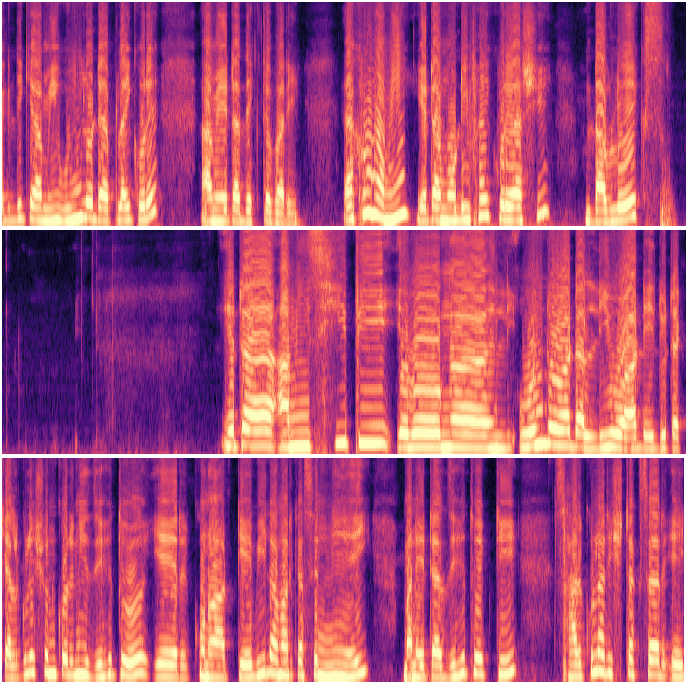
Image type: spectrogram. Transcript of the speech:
একদিকে আমি উইনলোড অ্যাপ্লাই করে আমি এটা দেখতে পারি। এখন আমি এটা মডিফাই করে আসি ডাব্লু এক্স এটা আমি সিপি এবং উইন্ডোয়ার্ড আর লিওয়ার্ড এই দুইটা ক্যালকুলেশন করে নিই যেহেতু এর কোনো টেবিল আমার কাছে নেই মানে এটা যেহেতু একটি সার্কুলার স্ট্রাকচার এই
